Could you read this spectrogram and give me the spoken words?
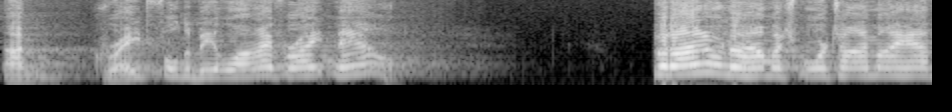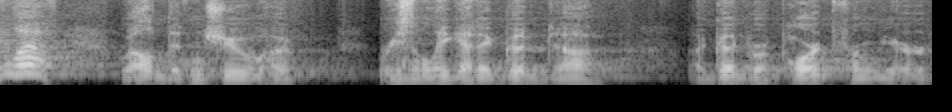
I'm grateful to be alive right now. But I don't know how much more time I have left. Well, didn't you uh, recently get a good uh, a good report from your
